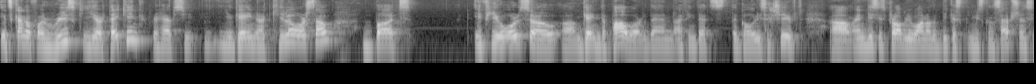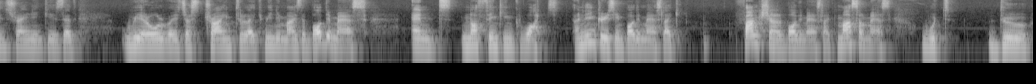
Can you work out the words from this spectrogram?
it's kind of a risk you're taking. Perhaps you, you gain a kilo or so, but if you also um, gain the power, then I think that's the goal is achieved. Um, and this is probably one of the biggest misconceptions in training is that we are always just trying to like minimize the body mass and not thinking what an increase in body mass, like functional body mass, like muscle mass, would do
